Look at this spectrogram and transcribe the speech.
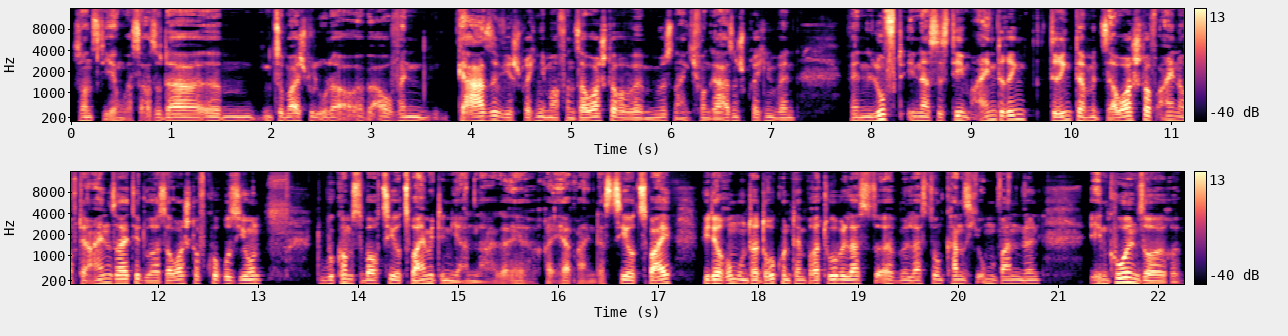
sonst irgendwas. Also da ähm, zum Beispiel oder auch wenn Gase, wir sprechen immer von Sauerstoff, aber wir müssen eigentlich von Gasen sprechen, wenn Wenn Luft in das System eindringt, dringt damit Sauerstoff ein auf der einen Seite, du hast Sauerstoffkorrosion, du bekommst aber auch CO2 mit in die Anlage äh, herein. Das CO2 wiederum unter Druck und Temperaturbelastung kann sich umwandeln in Kohlensäure.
